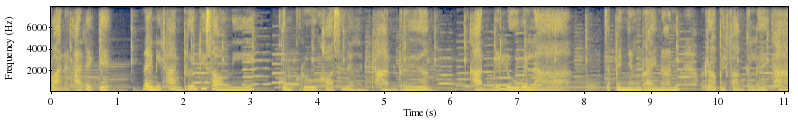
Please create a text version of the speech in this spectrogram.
กว่านะคะ เด็กๆ ในนิทานเรื่องที่สองนี้ คุณครูขอเสนอนิทานเรื่อง ขันไม่รู้เวลา จะเป็นอย่างไรนั้น เราไปฟังกันเลยค่ะ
